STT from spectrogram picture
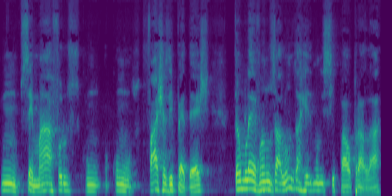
com semáforos, com, com faixas de pedestre, Estamos levando os alunos da rede municipal para lá,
